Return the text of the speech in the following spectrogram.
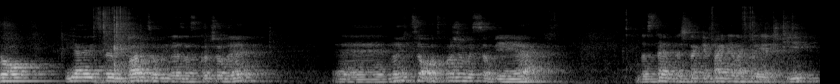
no, ja jestem bardzo mile zaskoczony. E, no i co, otworzymy sobie je. Dostałem też takie fajne naklejeczki.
